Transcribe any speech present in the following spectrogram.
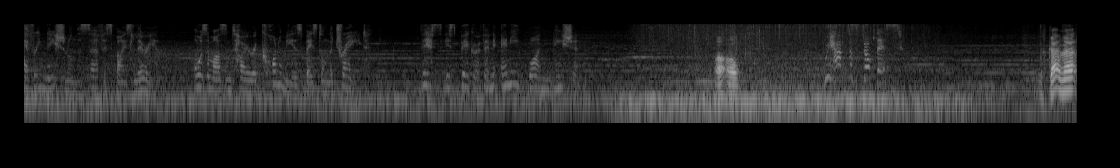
Every nation on the surface buys lyrium. Orzammar's entire economy is based on the trade. This is bigger than any one nation. Uh-oh. We have to stop this! It's getting there.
